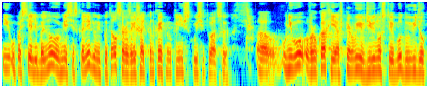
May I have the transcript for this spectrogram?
и у постели больного вместе с коллегами пытался разрешать конкретную клиническую ситуацию. У него в руках я впервые в 90-е годы увидел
